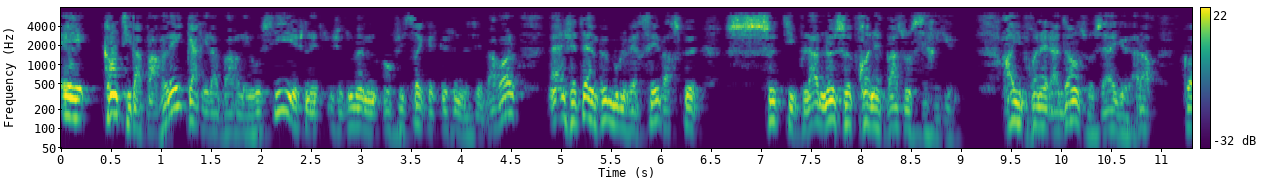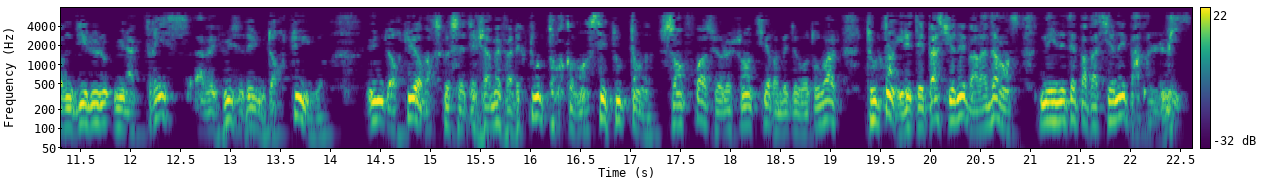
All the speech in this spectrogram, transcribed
et quand il a parlé, car il a parlé aussi, et j'ai tout de même enregistré quelques-unes de ses paroles, ben, j'étais un peu bouleversé parce que ce type-là ne se prenait pas au sérieux. Ah, il prenait la danse au sérieux. Alors, comme dit une, actrice, avec lui c'était une torture. Une torture parce que c'était jamais, fallait tout le temps recommencer, tout le temps, cent fois sur le chantier, remettez votre ouvrage, tout le temps. Il était passionné par la danse, mais il n'était pas passionné par lui.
